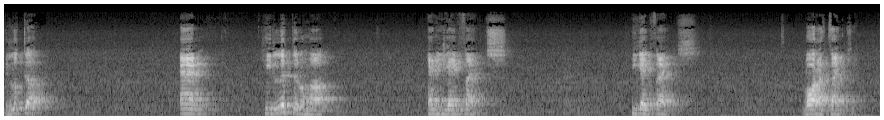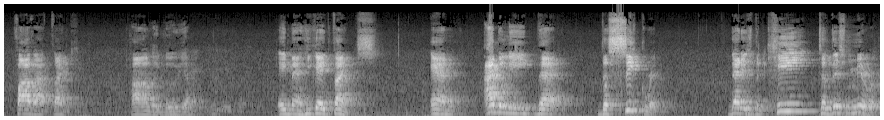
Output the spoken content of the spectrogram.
He looked up. And he lifted them up and he gave thanks. He gave thanks. Lord, I thank you. Father, I thank you. Hallelujah. Amen. He gave thanks. And I believe that the secret that is the key to this miracle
